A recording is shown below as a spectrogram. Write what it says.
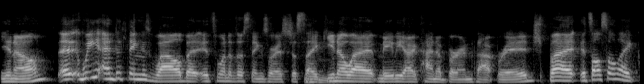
you know? Uh, we ended things well but it's one of those things where it's just like Mhm. you know what? Maybe i kind of burned that bridge but it's also like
